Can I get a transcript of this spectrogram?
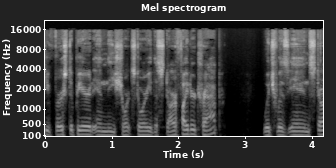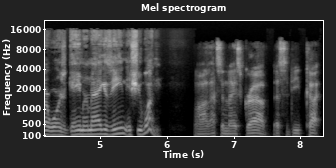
she first appeared in the short story The Starfighter Trap, which was in Star Wars Gamer magazine, issue one. wow, that's a nice grab. That's a deep cut.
